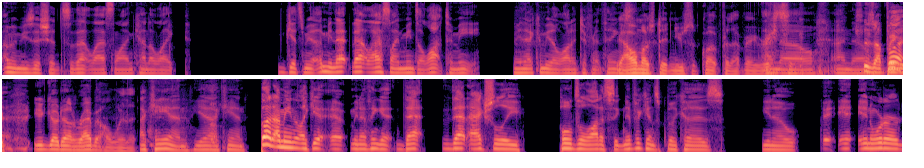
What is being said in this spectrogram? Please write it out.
I'm a musician, so that last line kind of like gets me. I mean that that last line means a lot to me. I mean that can mean a lot of different things. Yeah, I almost didn't use the quote for that very reason. I know, I know. 'Cause I But figured you'd go down a rabbit hole with it. I can, yeah, I can. But I mean, like, it, I mean, I think it, that that actually holds a lot of significance because you know, i- in order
